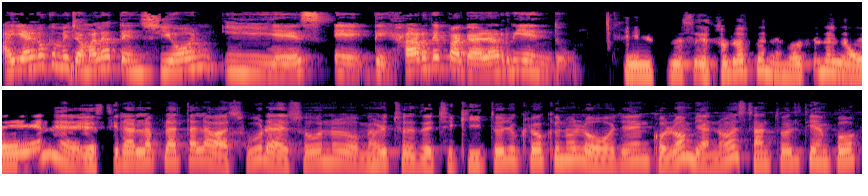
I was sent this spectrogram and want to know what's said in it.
Hay algo que me llama la atención y es eh, dejar de pagar arriendo. Eso, eso, lo tenemos en el ADN, es tirar la plata a la basura. Eso, uno, mejor dicho, desde chiquito yo creo que uno lo oye en Colombia, ¿no? Están todo el tiempo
